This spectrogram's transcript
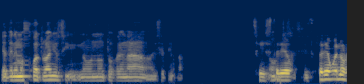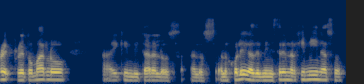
Ya tenemos cuatro años y no, no toca nada ese tema. Sí, estaría, estaría bueno retomarlo. Hay que invitar a los, a, los, a los colegas del Ministerio de Energía y Minas o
